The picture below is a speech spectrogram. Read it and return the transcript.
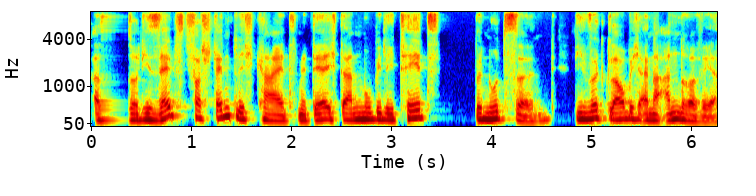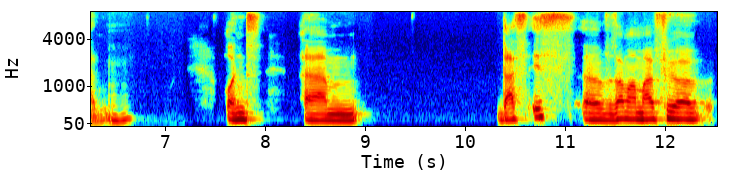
also die Selbstverständlichkeit, mit der ich dann Mobilität benutze, die wird, glaube ich, eine andere werden. Mhm. Und ähm, das ist, äh, sagen wir mal, für,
